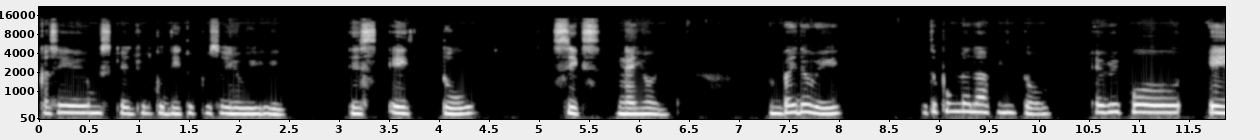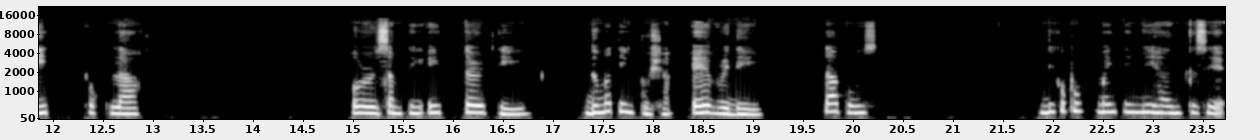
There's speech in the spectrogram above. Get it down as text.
kasi yung schedule ko dito po sa UAE is 8 to 6 ngayon. And by the way, ito pong lalaking to, every po 8 o'clock or something 8.30, dumating po siya every day. Tapos, hindi ko po maintindihan kasi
